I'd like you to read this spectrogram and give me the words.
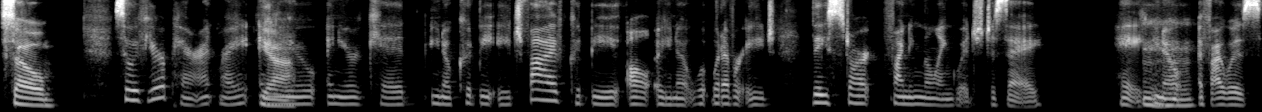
so So if you're a parent, right? And Yeah. you and your kid, you know, could be age five, could be all, you know, wh- whatever age, they start finding the language to say, hey, you know, Mhm. if I was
